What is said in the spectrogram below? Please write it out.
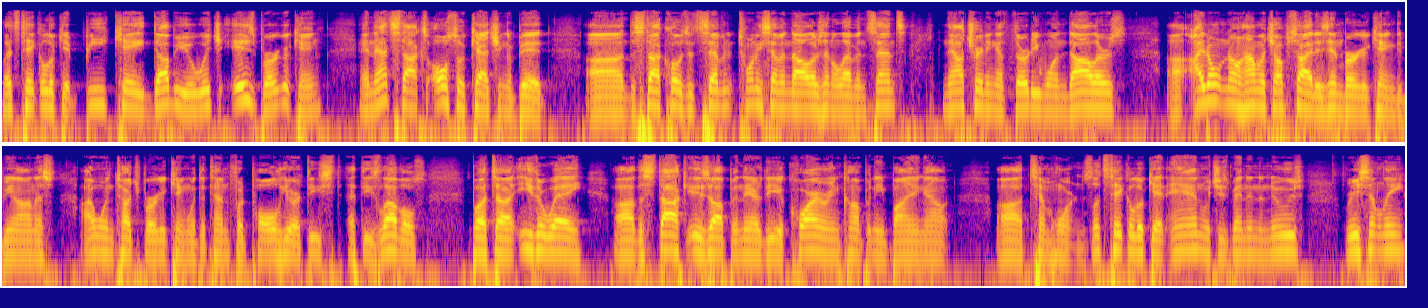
Let's take a look at BKW, which is Burger King, and that stock's also catching a bid. Uh, the stock closed at seven, twenty-seven dollars and eleven cents. Now trading at thirty-one dollars. Uh, I don't know how much upside is in Burger King, to be honest. I wouldn't touch Burger King with a 10 foot pole here at these at these levels. But uh, either way, uh, the stock is up, and they're the acquiring company buying out uh, Tim Hortons. Let's take a look at Ann, which has been in the news recently.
